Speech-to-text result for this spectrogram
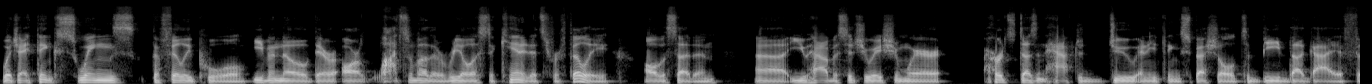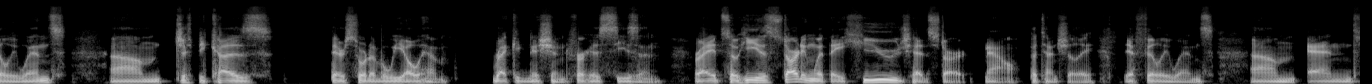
Which I think swings the Philly pool, even though there are lots of other realistic candidates for Philly. All of a sudden, uh, you have a situation where Hurts doesn't have to do anything special to be the guy if Philly wins, um, just because there's sort of a we owe him recognition for his season, right? So he is starting with a huge head start now, potentially, if Philly wins. Um, and,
